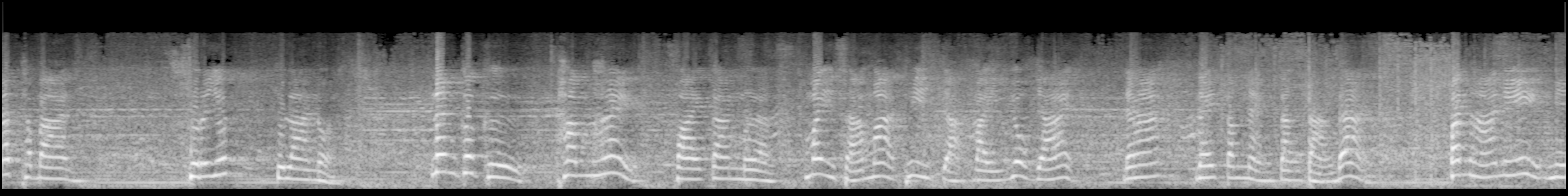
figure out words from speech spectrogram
รัฐบาล สุรยุทธ์จุลานนท์นั่นก็คือ ทำให้ฝ่ายการเมืองไม่สามารถที่จะไปโยกย้ายนะฮะในตำแหน่งต่างๆได้ ปัญหานี้มี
